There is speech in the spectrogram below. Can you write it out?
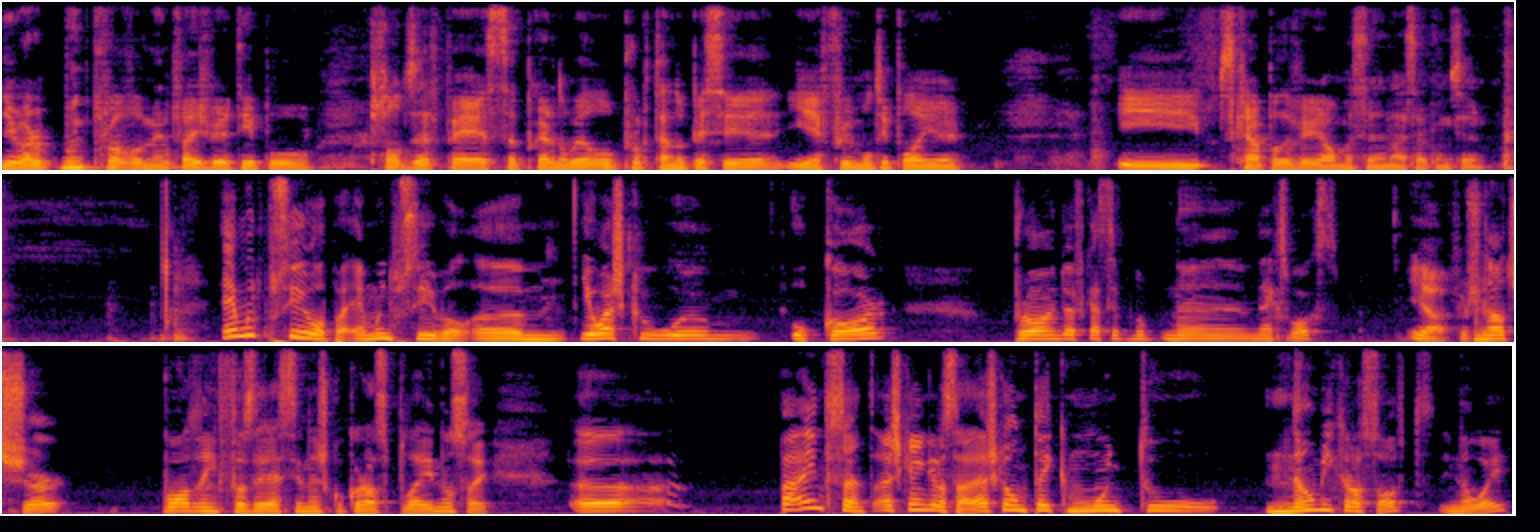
E agora, muito provavelmente, vais ver, tipo, o pessoal dos FPS a pegar no Halo porque está no PC e é free multiplayer. E se calhar pode haver alguma cena nice a acontecer. É muito possível, pá, é muito possível. Um, eu acho que o, um, o core provavelmente vai ficar sempre no, na, na Xbox. Yeah, for sure. Not sure podem fazer as cenas com o crossplay, não sei. Uh, pá, é interessante, acho que é engraçado. Acho que é um take muito não Microsoft, in a way,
